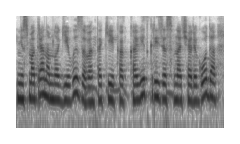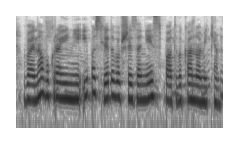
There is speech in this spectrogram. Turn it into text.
Несмотря на многие вызовы, такие как ковид-кризис в начале года, война в Украине и последовавший за ней спад в экономике.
